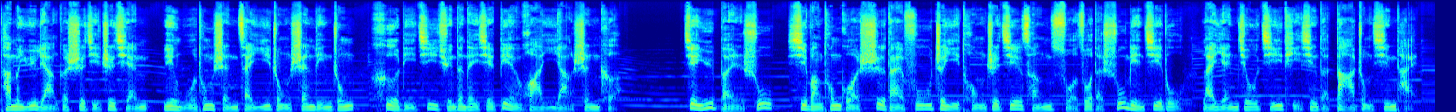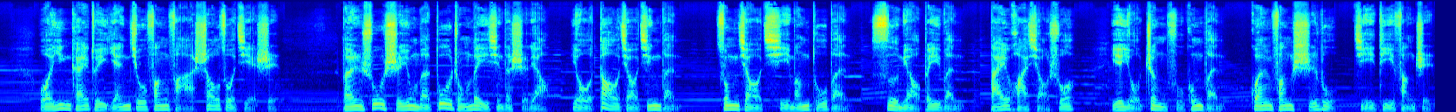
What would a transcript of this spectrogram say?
他们与两个世纪之前令五通神在一众神灵中鹤立鸡群的那些变化一样深刻。鉴于本书希望通过士大夫这一统治阶层所做的书面记录来研究集体性的大众心态，我应该对研究方法稍作解释。本书使用了多种类型的史料，有道教经文、宗教启蒙读本、寺庙碑文、白话小说，也有政府公文、官方实录及地方志。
